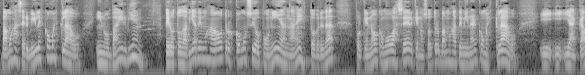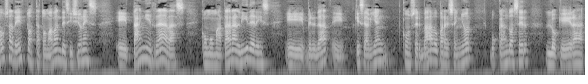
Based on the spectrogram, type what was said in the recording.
vamos a servirles como esclavos y nos va a ir bien. Pero todavía vemos a otros cómo se oponían a esto, ¿verdad? Porque no, ¿cómo va a ser que nosotros vamos a terminar como esclavos? Y, y, a causa de esto hasta tomaban decisiones eh, tan erradas como matar a líderes, eh, ¿verdad? Eh, que se habían conservado para el Señor buscando hacer lo que era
